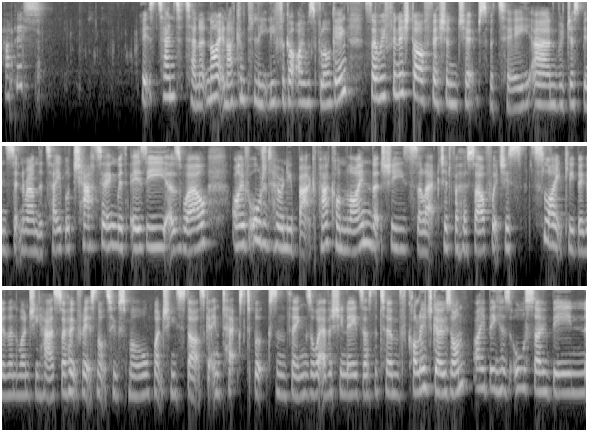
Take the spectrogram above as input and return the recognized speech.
Happis? It's 10 to 10 at night and I completely forgot I was vlogging. So we finished our fish and chips for tea and we've just been sitting around the table chatting with Izzy as well. I've ordered her a new backpack online that she's selected for herself, which is slightly bigger than the one she has. So hopefully it's not too small once she starts getting textbooks and things or whatever she needs as the term of college goes on. IB has also been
